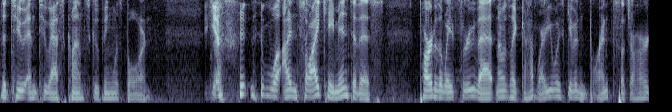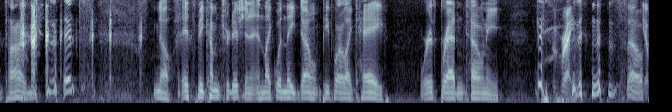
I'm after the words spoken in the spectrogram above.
the two and two S clown scooping was born. yes. well, and so I came into this part of the way through that, and I was like, God, why are you always giving Brent such a hard time? it's, no, it's become tradition, and like when they don't, people are like, Hey, where's Brad and Tony? Right. so Yep.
